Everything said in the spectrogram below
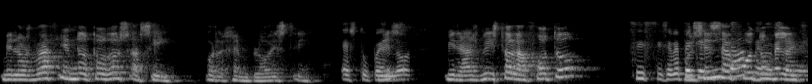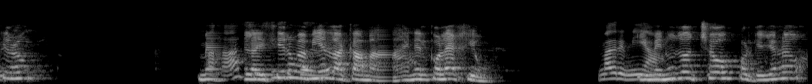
Me los va haciendo todos así, por ejemplo, este. Estupendo. Mira, ¿has visto la foto? Sí, sí, se ve pues esa foto me la hicieron, me la hicieron a mí en la cama, en el colegio. Madre mía. Y menudo show, porque yo no,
